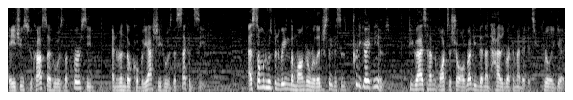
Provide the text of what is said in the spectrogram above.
Eishi Tsukasa, who was the first seed, and Rindo Kobayashi, who is the second seed. As someone who's been reading the manga religiously, this is pretty great news. If you guys haven't watched the show already, then I'd highly recommend it, it's really good.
